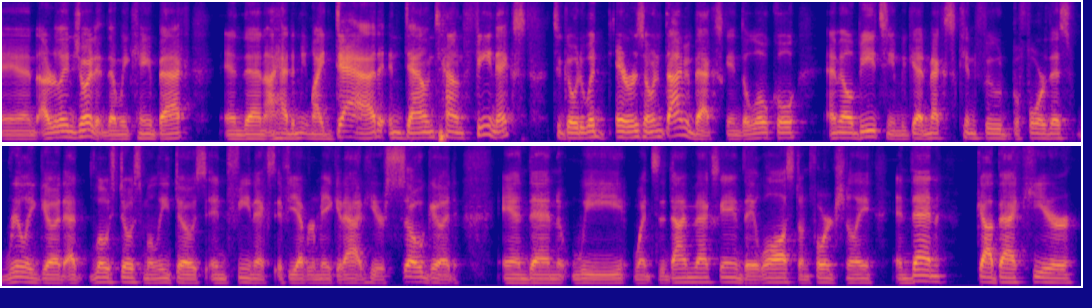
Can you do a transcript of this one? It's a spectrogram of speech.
and I really enjoyed it. Then we came back and then I had to meet my dad in downtown Phoenix to go to an Arizona Diamondbacks game, the local MLB team. We get Mexican food before this, really good at Los Dos Molitos in Phoenix. If you ever make it out here, so good. And then we went to the Diamondbacks game. They lost, unfortunately. And then got back here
